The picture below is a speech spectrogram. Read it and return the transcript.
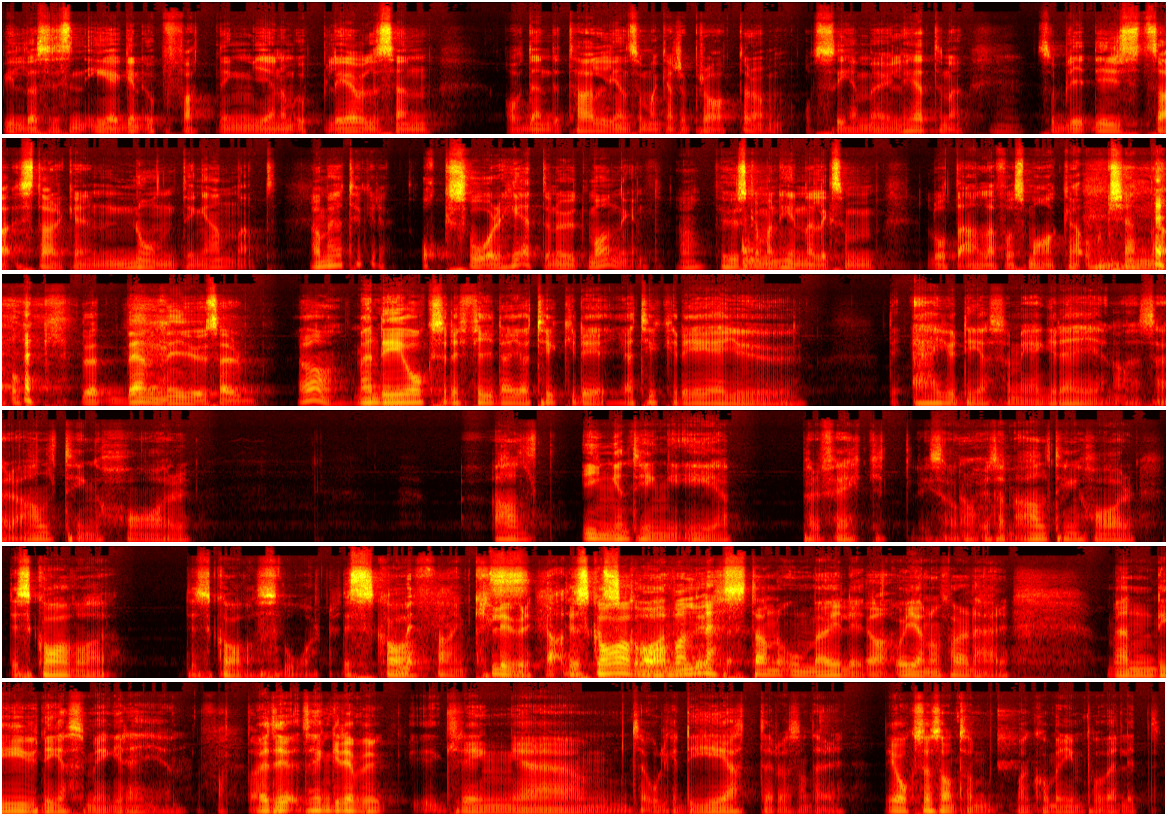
bilda sig sin egen uppfattning genom upplevelsen av den detaljen som man kanske pratar om och se möjligheterna. Så blir det är ju sta- starkare än någonting annat. ja, men jag tycker det. Och svårigheten och utmaningen. Ja. För hur ska man hinna liksom låta alla få smaka och känna? Och, vet, den är ju så här, Ja, men det är också det fina. Jag tycker det, jag tycker det är ju det är ju det som är grejen. Så här, allting har... Allt, ingenting är perfekt. Liksom, Ja. Utan allting har... Det ska vara, det ska vara svårt. Det ska men- fan klur. Ja, det, det ska, ska vara vara nästan omöjligt Ja. att genomföra det här. Men det är ju det som är grejen. fattar. Jag t- tänker det kring här, olika dieter och sånt där. Det är också sånt som man kommer in på väldigt,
